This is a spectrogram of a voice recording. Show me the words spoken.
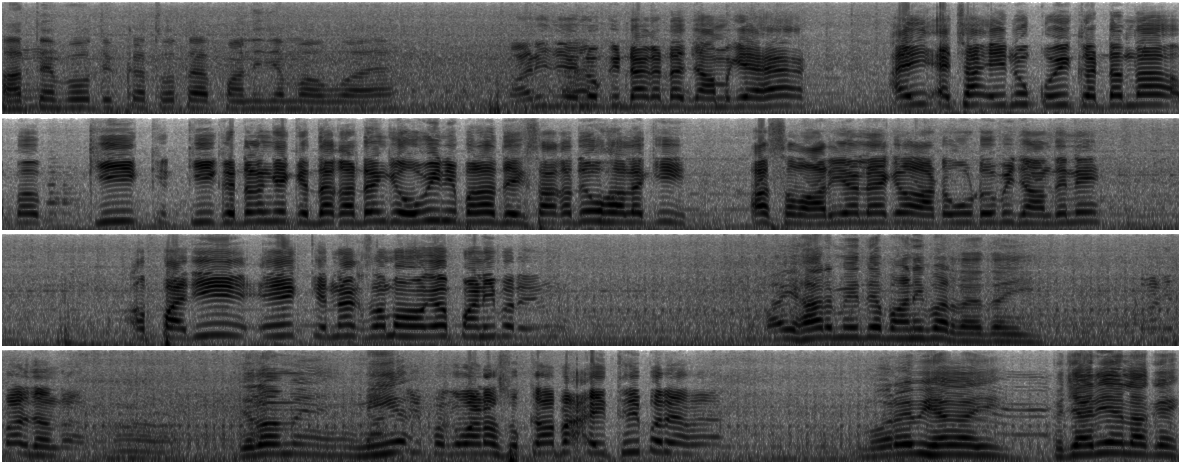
आते हैं बहुत दिक्कत होता है पानी जमा हुआ है ਪਾਣੀ ਦੇਖ ਲਓ ਕਿੱਡਾ ਕਿੱਡਾ ਜੰਮ ਗਿਆ ਹੈ ਆਈ ਅੱਛਾ ਇਹਨੂੰ ਕੋਈ ਕੱਢਣ ਦਾ ਅ, ਕੀ ਕੀ ਕੱਢਣਗੇ ਕਿੱਦਾਂ ਕੱਢਣਗੇ ਉਹ ਵੀ ਨਹੀਂ ਪਤਾ ਦੇਖ ਸਕਦੇ ਹੋ ਹਾਲਾਂਕਿ ਆ ਸਵਾਰੀਆਂ ਲੈ ਕੇ ਆਟੋ ਊਟੋ ਵੀ ਜਾਂਦੇ ਨੇ ਆ ਭਾਜੀ ਇਹ ਕਿੰਨਾ ਕੁ ਸਮਾਂ ਹੋ ਗਿਆ ਪਾਣੀ ਭਰੇ ਨੂੰ ਭਾਈ ਹਰ ਮੀਂਹ ਤੇ ਪਾਣੀ ਭਰਦਾ ਇਦਾਂ ਹੀ ਪਾਣੀ ਭਰ ਜਾਂਦਾ ਹਾਂ ਜਦੋਂ ਮੀ- ਮੀਂਹ ਕੀ ਫਗਵਾੜਾ ਸੁੱਕਾ ਪਿਆ ਇੱਥੇ ਹੀ ਭਰਿਆ ਹੋਇਆ ਮੋਰੇ ਵੀ ਹੈਗਾ ਜੀ ਕਚਹਿਰੀਆਂ ਲੱਗੇ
